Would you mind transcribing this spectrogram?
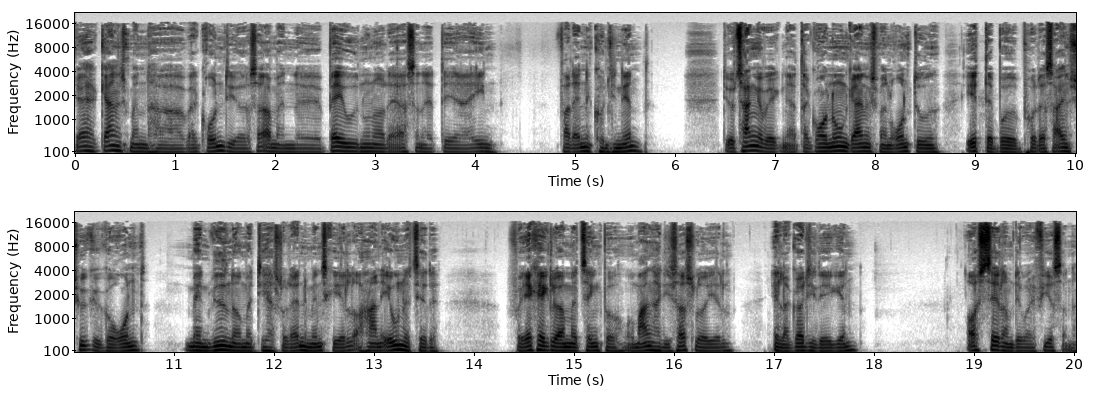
Ja, gerningsmanden har været grundig, og så er man øh, bagud nu, når det er sådan, at det er en fra et andet kontinent. Det er jo tankevækkende, at der går nogle gerningsmænd rundt ud. Et, der både på deres egen psyke går rundt, men viden om, at de har slået andre mennesker ihjel, og har en evne til det. For jeg kan ikke lade være med at tænke på, hvor mange har de så slået ihjel? Eller gør de det igen? Også selvom det var i 80'erne.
